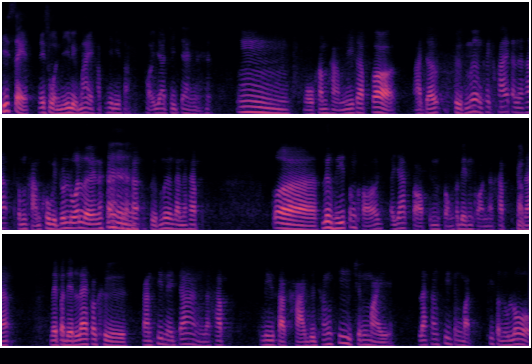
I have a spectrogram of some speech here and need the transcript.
พิเศษในส่วนนี้หรือไม่ครับที่ดีศักดิ์ขออนุญาตชี้แจงหน่อยฮะ อืมโอ้คำถามนี้ครับ ก็อาจจะสืบเนื่องคล้าย ๆ กันนะครับคำถามโควิดล้วนๆเลยนะเออ นะฮะสืบเนื่องกันนะครับ ก็เรื่องนี้ต้องขออนุญาตตอบเป็นสองประเด็นก่อนนะครับนะในประเด็นแรกก็คือการที่นายจ้างนะครับ มีสาขาอยู่ทั้งที่เชียงใหม่ และทั้งที่จังหวัดพิษณุโลก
